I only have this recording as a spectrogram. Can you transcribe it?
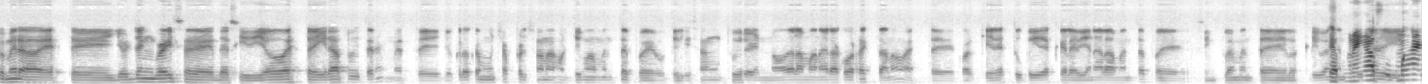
Pues mira, este, Jordan Grace eh, decidió este, ir a Twitter. Este, yo creo que muchas personas últimamente pues utilizan Twitter no de la manera correcta, ¿no? Este, cualquier estupidez que le viene a la mente, pues simplemente lo escriben. Se ponen a fumar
